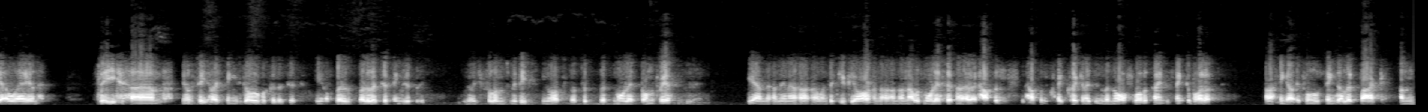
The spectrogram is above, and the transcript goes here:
get away and see, um, you know, see how things go because it's, it's you know, by, by the looks of things, it's, you know, films maybe, you know, that's, that's, that's more or less done for you. Yeah, and, and then I, I went to QPR and, and, and that was more or less it. And it happened, it happened quite quick and I didn't have an awful lot of time to think about it. And I think it's one of those things I look back and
